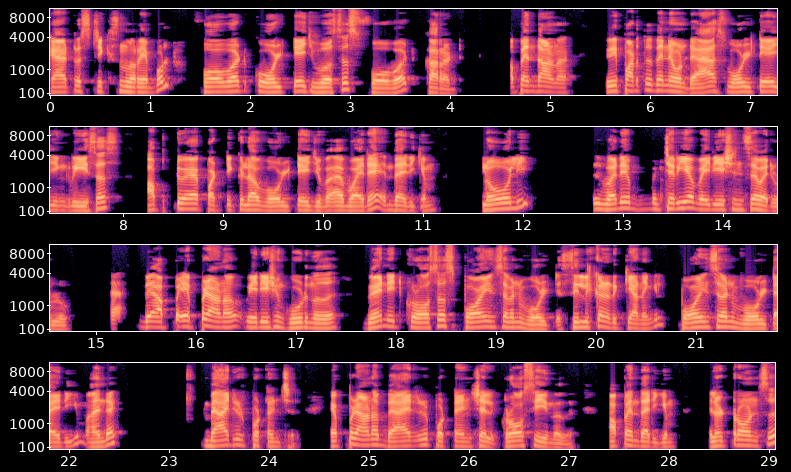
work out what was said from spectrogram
ക്യാരക്ടറിസ്റ്റിക്സ് എന്ന് പറയുമ്പോൾ forward voltage versus forward current അപ്പൊ എന്താണ്? ഈ പടത്തിൽ തന്നെ ഉണ്ട്. As voltage increases up to a particular voltage വരെ എന്തായിരിക്കും? സ്ലോലി വരെ ചെറിയ വേരിയേഷൻസേ വരുള്ളൂ. എപ്പോഴാണ് വേരിയേഷൻ കൂടുന്നത്? When it crosses point seven volt silicon എടുക്കുകയാണെങ്കിൽ പോയിന്റ് സെവൻ വോൾട്ട് ആയിരിക്കും അതിന്റെ ബാരിയർ പൊട്ടൻഷ്യൽ എപ്പോഴാണ് ബാരിയർ പൊട്ടൻഷ്യൽ ക്രോസ് ചെയ്യുന്നത്? അപ്പൊ എന്തായിരിക്കും? ഇലക്ട്രോൺസ്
